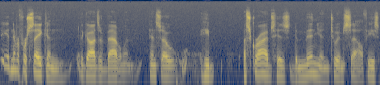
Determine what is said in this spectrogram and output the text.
he had never forsaken the gods of Babylon. And so he ascribes his dominion to himself. He's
